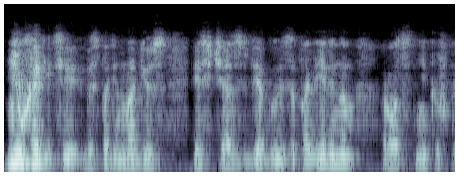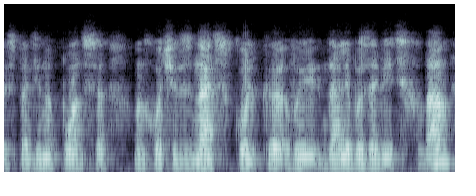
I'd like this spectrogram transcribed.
Не уходите, господин Магюс, я сейчас сбегаю за поверенным родственников господина Понса. Он хочет знать, сколько вы дали бы за весь хлам,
